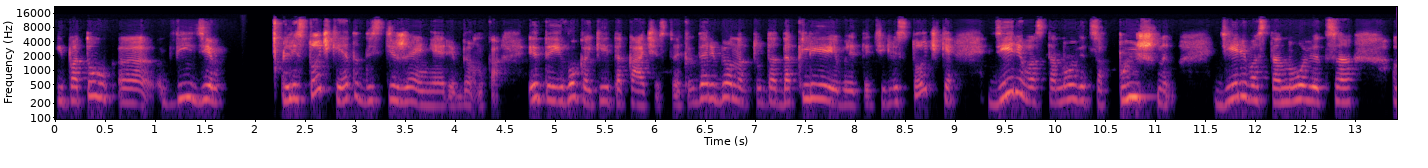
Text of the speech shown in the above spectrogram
и потом э, в виде листочки это достижение ребенка, это его какие-то качества. И когда ребенок туда доклеивает эти листочки, дерево становится пышным, дерево становится э,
